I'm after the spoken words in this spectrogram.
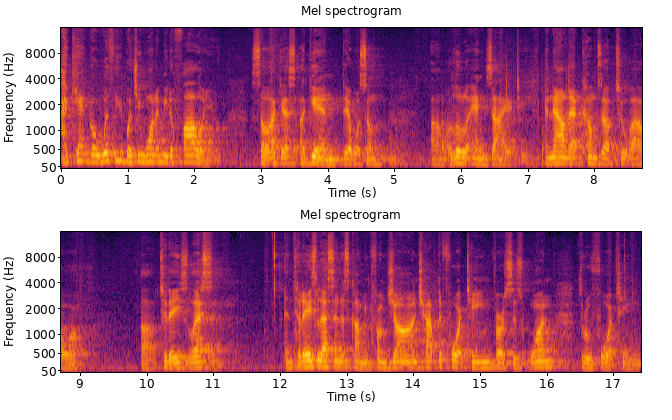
I can't go with you, but you wanted me to follow you, so I guess again there was some um, a little anxiety, and now that comes up to our uh, today's lesson. And today's lesson is coming from John chapter 14, verses 1 through 14.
